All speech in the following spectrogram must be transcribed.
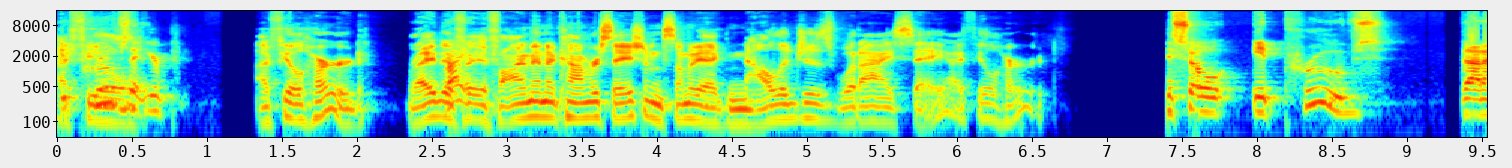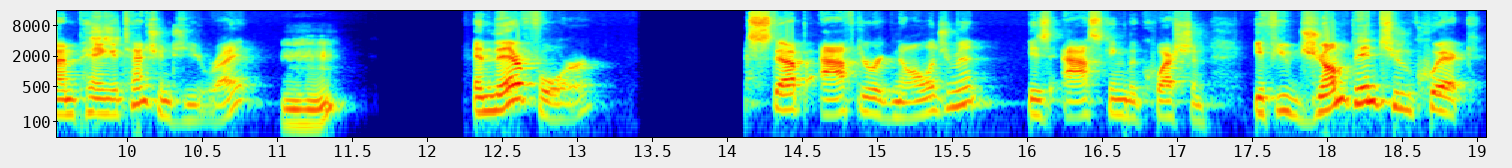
I It feel proves that you're I feel heard, right? If Right. if I'm in a conversation and somebody acknowledges what I say, I feel heard. and so it proves that I'm paying attention to you, right? Mhm. And therefore, next step after acknowledgement is asking the question. If you jump in too quick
